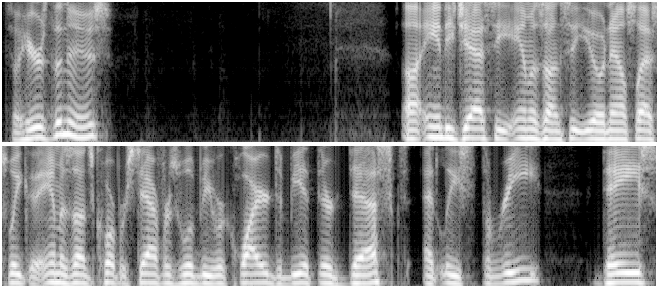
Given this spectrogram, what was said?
So here's the news. Uh, Andy Jassy, Amazon CEO, announced last week that Amazon's corporate staffers will be required to be at their desks at least three days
